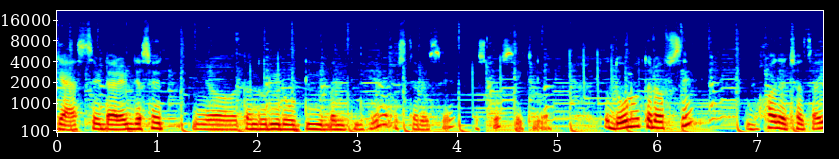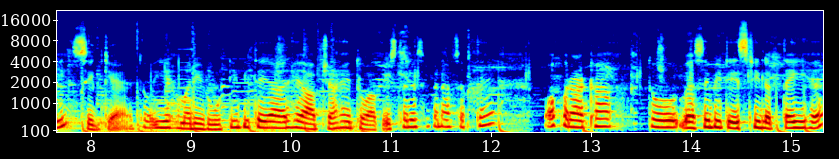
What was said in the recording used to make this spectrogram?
गैस से डायरेक्ट जैसे तंदूरी रोटी बनती है, उस तरह से इसको सेक लिया। तो दोनों तरफ़ से बहुत अच्छा सा ये सीख गया है। तो ये हमारी रोटी भी तैयार है, आप चाहें तो आप इस तरह से बना सकते हैं। और पराठा तो वैसे भी टेस्टी लगता ही है,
